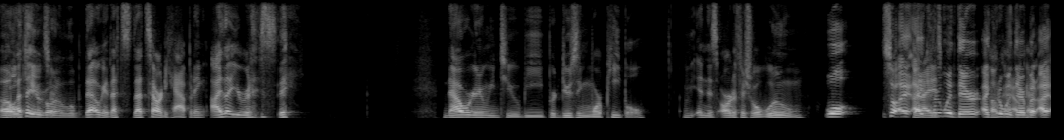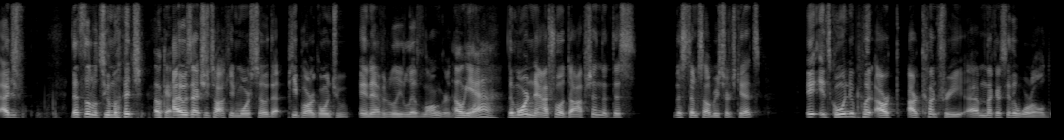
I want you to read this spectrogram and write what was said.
Oh, I thought you were going a little. That okay? That's that's already happening. I thought you were going to say. Now we're going to be producing more people in this artificial womb. Well, so I, I could have went there. I could have Okay, went there, okay. but I, I just that's a little too much. Okay. I was actually talking more so that people are going to inevitably live longer. The oh more- yeah. the more natural adoption that this the stem cell research gets, it, it's going to put our our country. I'm not going to say the world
